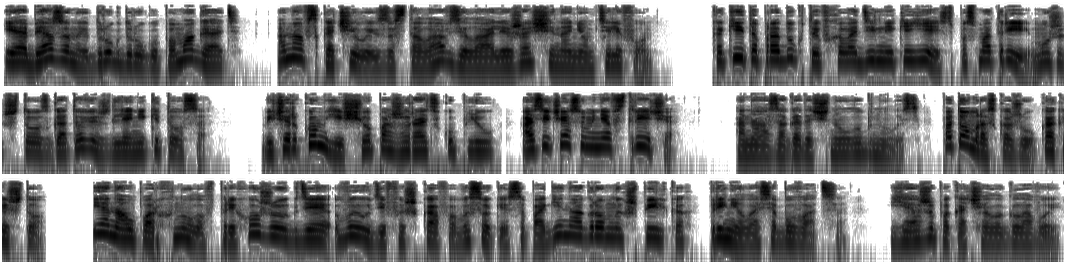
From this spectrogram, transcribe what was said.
и обязаны друг другу помогать. Она вскочила из-за стола, взяла лежащий на нем телефон. Какие-то продукты в холодильнике есть, посмотри, может, что сготовишь для Никитоса. Вечерком еще пожрать куплю. А сейчас у меня встреча. Она загадочно улыбнулась. Потом расскажу, как и что. И она упорхнула в прихожую, где, выудив из шкафа высокие сапоги на огромных шпильках, принялась обуваться. Я же покачала головой.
